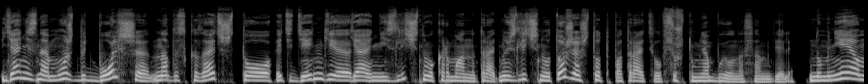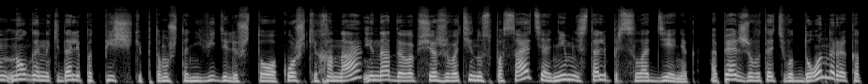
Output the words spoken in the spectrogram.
Я не знаю, может быть, больше. Надо сказать, что эти деньги я не из личного кармана тратила. Ну, из личного тоже я что-то потратила, все, что у меня было на самом деле. Но мне многое накидали подписчики, потому что они видели, что кошки хана, и надо вообще животину спасать, и они мне стали присылать денег. Опять же, вот эти вот доноры, которые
